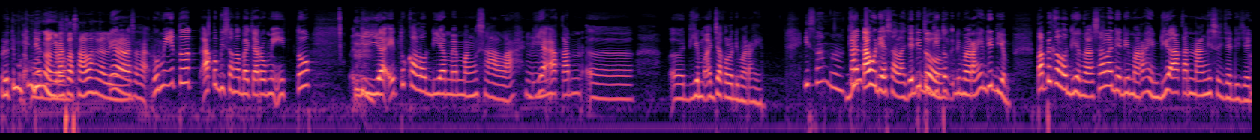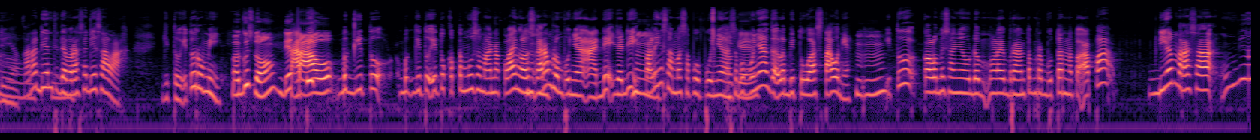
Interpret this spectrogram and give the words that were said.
berarti mungkin mau dia nggak ngerasa salah kali Dia ya ngerasa salah. Rumi itu aku bisa ngebaca Rumi itu dia itu kalau dia memang salah dia akan eh eh, diem aja kalau dimarahin. Ih sama dia kan tahu dia salah jadi Betul. begitu dimarahin dia diem tapi kalau dia nggak salah dia dimarahin dia akan nangis sejadi-jadinya Oh, karena dia tidak merasa dia salah gitu itu Rumi bagus dong dia tapi tahu begitu begitu itu ketemu sama anak lain kalau sekarang belum punya adik jadi Mm-mm. paling sama sepupunya Oke. sepupunya agak lebih tua setahun ya Mm-mm. itu kalau misalnya udah mulai berantem rebutan atau apa dia merasa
